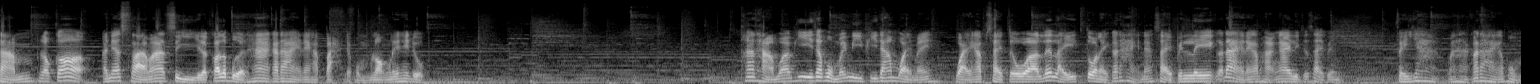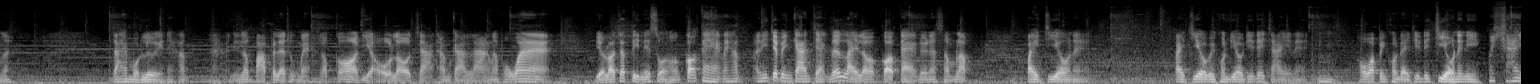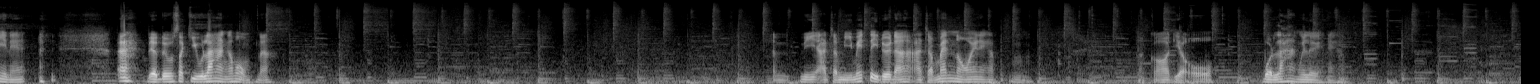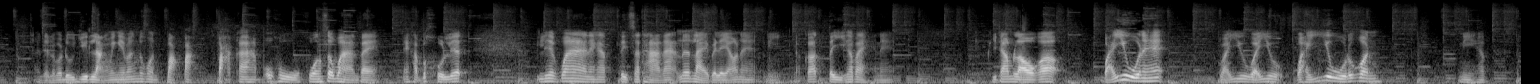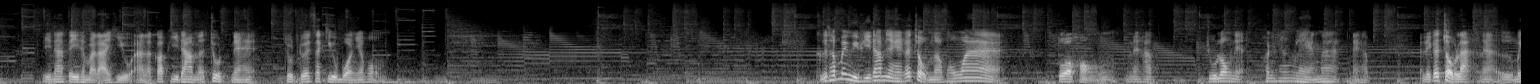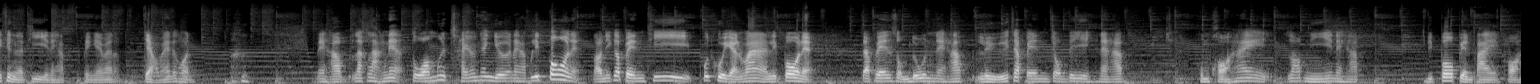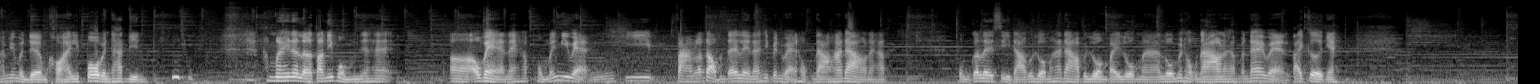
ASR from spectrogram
สามแล้วก็อันนี้สามารถสี่แล้วก็ระเบิดห้าก็ได้นะครับไปเดี๋ยวผมลองเล่นให้ดู ถ้าถามว่าพี่ถ้าผมไม่มีพีด้ามไหวไหมไหวครับใส่ตัวเลือดไหลตัวไหนก็ได้นะใส่เป็นเลก็ได้นะครับหาง่ายหรือจะใส่เป็นเฟย่ามาก็ได้ครับผมนะได้หมดเลยนะครับ อันนี้เราบัฟไปแล้วถูกไหมแล้วก็เดี๋ยวเราจะทำการล้างนะเพราะว่าเดี๋ยวเราจะติดในส่วนของเกาะแตกนะครับ อันนี้จะเป็นการแจกเลือดไหลแล้วก็เกาะแตกด้วยนะสำหรับไปเจียวนะไปเจียวเป็นคนเดียวที่ได้ใจนะอืเพราะว่าเป็นคนใดที่ได้เจียวนั่นเองไม่ใช่นะอะเดี๋ยวดูสกิลล่างครับผมนะอันนี้อาจจะมีไม่ติดด้วยนะ อาจจะแม่นน้อยนะครับอืแล้วก็เดี๋ยวบนล่างไปเลยนะครับ เดี๋ยวเรามาดูยืนหลังเป็นไงบ้างทุกคนปักปักปักครับโอ้โหควงสว่านไปนะครับโอ้โหเลือดเรียกว่านะครับติดสถานะเลือดไหลไปแล้วนะนี่แล้วก็ตีเข้าไปนะฮะพี่ดำเราก็ไหวอยู่นะฮะไหวอยู่ไหวอยู่ไหวอยู่ทุกคนนี่ครับดีหน้าตีธรรมดาฮิวอะแล้วก็พีดำแล้วจุดนะฮะจุดด้วยสกิลบนครับผมคือถ้าไม่มีพีดัมยังไงก็จบนะเพราะว่าตัวของนะครับ จูลงเนี่ยค่อนข้างแรงมากนะครับ อันนี้ก็จบละนะเออไม่ถึงนาทีนะครับ เป็นไงบ้างแจ๋วไหมทุกคนนะครับหลักๆเนี่ยตัวมืดใช้ค่อนข้างเยอะนะครับลิปโป้เนี่ยตอนนี้ก็เป็นที่พูดคุยกันว่าลิปโป้เนี่ยจะเป็นสมดุลนะครับ หรือจะเป็นโจมตีนะครับ ผมขอให้รอบนี้นะครับลิปโป้เปลี่ยนไปขอให้ไม่เหมือนเดิมขอให้ลิปโป้เป็นธาตุดินทำไมล่ะเหรอตอนนี้ผมนะฮะเออเอาแหวนนะครับ ผมไม่มีแหวนที่ฟาร์มแล้วดรอปได้เลยนะที่เป็นแหวน 6 ดาว 5 ดาวนะครับ ผมก็เลย4ดาวไปรวม 5 ดาวไปรวมไปรวมมารวมเป็น6ดาวนะครับ มันได้แหวนใต้เกิดไง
